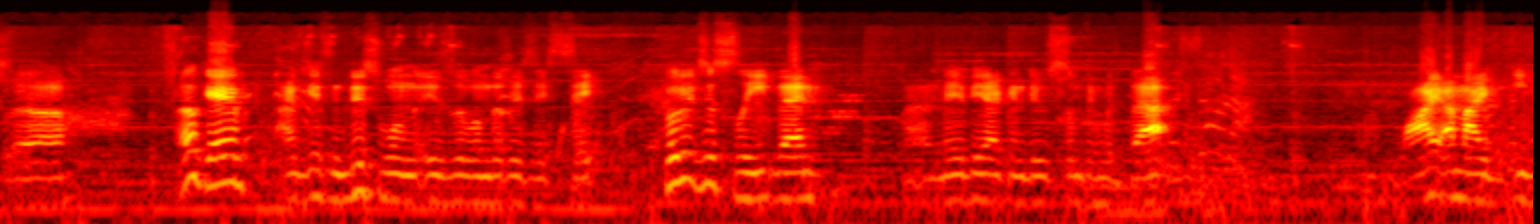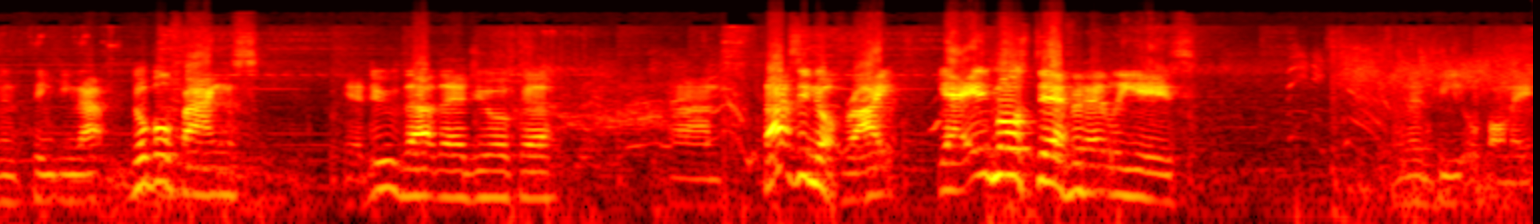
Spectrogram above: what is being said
so, okay, I'm guessing this one is the one that resists it. Put it to sleep then, and maybe I can do something with that. Why am I even thinking that? Double fangs. Yeah, do that there, Joker. And that's enough, right? Yeah, it most definitely is. And then beat up on it.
